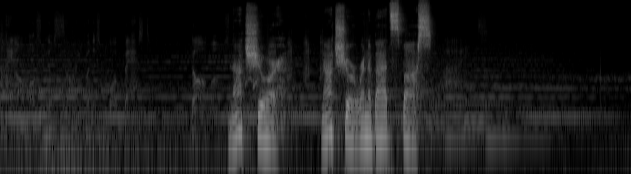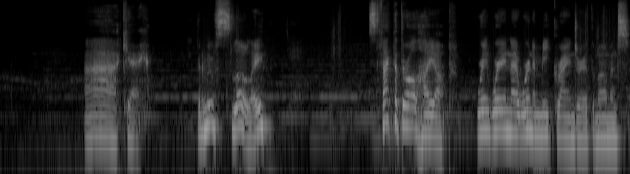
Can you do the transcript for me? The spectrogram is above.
I almost feel sorry for this poor bastard. Almost. Not sure. Not sure. We're in a bad spot. Ah, okay. Gonna move slowly. It's the fact that they're all high up. We're, we're in a, we're in a meat grinder at the moment.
